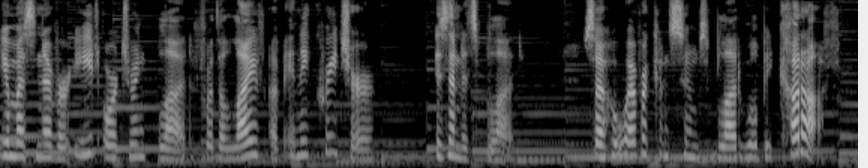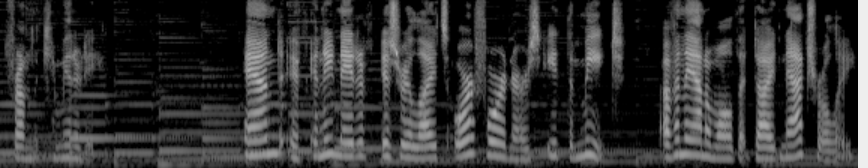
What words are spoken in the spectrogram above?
You must never eat or drink blood, for the life of any creature is in its blood. So whoever consumes blood will be cut off from the community. And if any native Israelites or foreigners eat the meat of an animal that died naturally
